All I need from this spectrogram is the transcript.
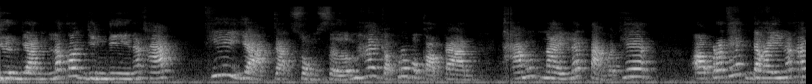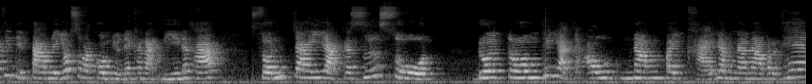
ยืนยันแล้วก็ยินดีนะคะ ที่อยากจะส่งเสริมให้กับผู้ประกอบการทั้งในและต่างประเทศ ประเทศใดนะคะที่ติดตามนายกสมาคมอยู่ในขณะนี้นะคะ สนใจอยากจะซื้อสูตร โดยตรงที่อยากจะเอานำไปขายยังนานาประเทศ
